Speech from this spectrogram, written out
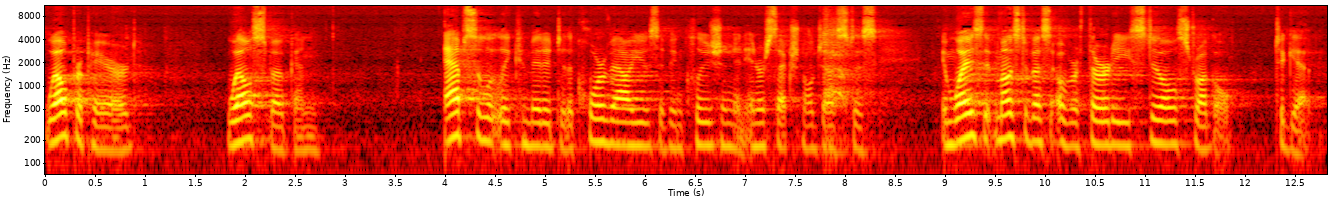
well prepared, well spoken, absolutely committed to the core values of inclusion and intersectional justice in ways that most of us over 30 still struggle to get.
